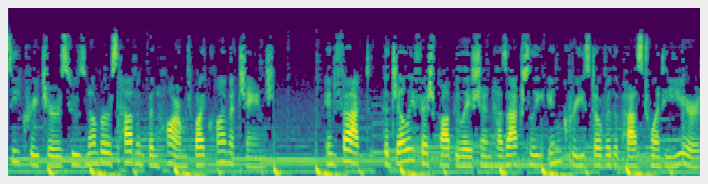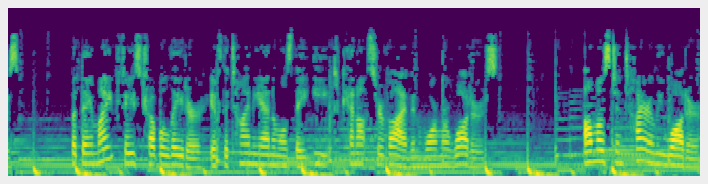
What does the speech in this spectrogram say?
sea creatures whose numbers haven't been harmed by climate change. In fact, the jellyfish population has actually increased over the past 20 years. But they might face trouble later if the tiny animals they eat cannot survive in warmer waters. Almost entirely water.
